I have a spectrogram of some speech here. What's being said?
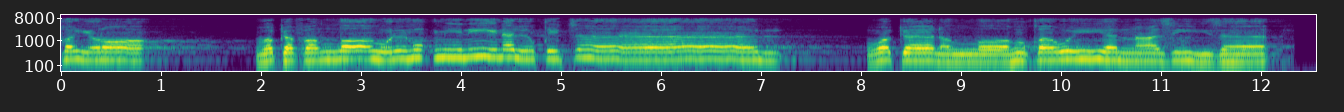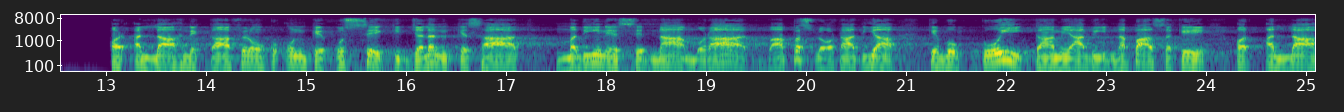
خيرا وكفى الله المؤمنين القتال وكان الله قويا عزيزا اور اللہ نے کافروں کو ان کے غصے کی جلن کے ساتھ مدینے سے نامراد واپس لوٹا دیا کہ وہ کوئی کامیابی نہ پا سکے اور اللہ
